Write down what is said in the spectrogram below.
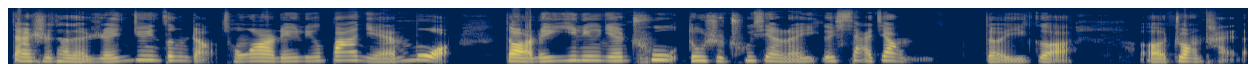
但是它的人均增长从2008年末到2010年初都是出现了一个下降的一个呃状态的。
